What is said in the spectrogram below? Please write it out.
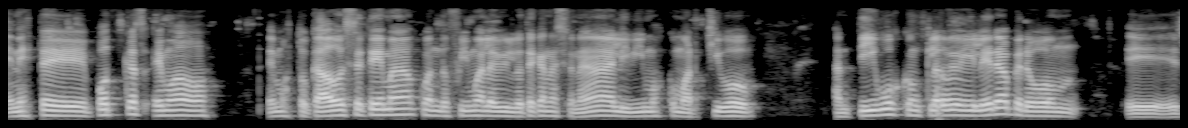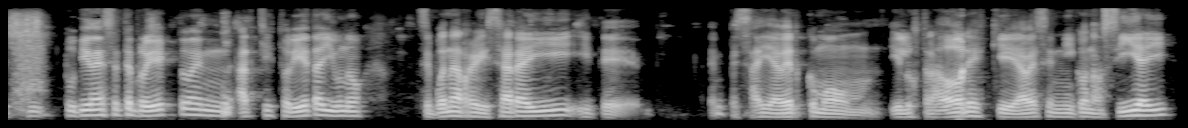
en este podcast hemos, hemos tocado ese tema cuando fuimos a la Biblioteca Nacional y vimos como archivos antiguos con Claudio Aguilera, pero eh, tú, tienes este proyecto en Archihistorieta y uno se pone a revisar ahí y te empezáis a ver como ilustradores que a veces ni conocía ahí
